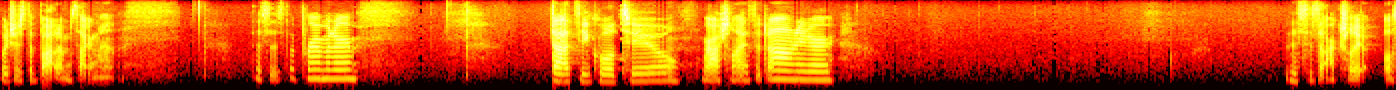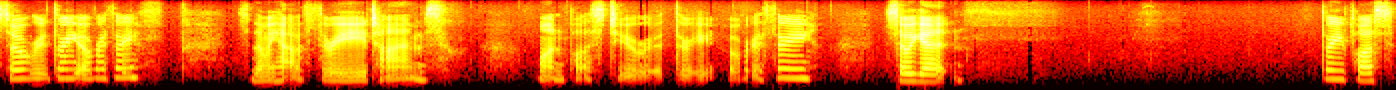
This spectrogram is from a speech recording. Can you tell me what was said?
which is the bottom segment. This is the perimeter. That's equal to, rationalize the denominator, this is actually also root 3 over 3. So then we have 3 times 1 plus 2 root 3 over 3. So we get 3 plus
